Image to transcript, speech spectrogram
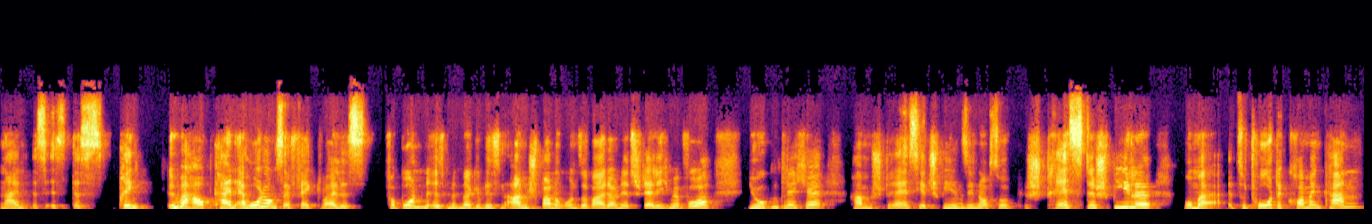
Nein, es ist, das bringt überhaupt keinen Erholungseffekt, weil es verbunden ist mit einer gewissen Anspannung und so weiter. Und jetzt stelle ich mir vor, Jugendliche haben Stress, jetzt spielen sie noch so gestresste Spiele, wo man zu Tode kommen kann,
